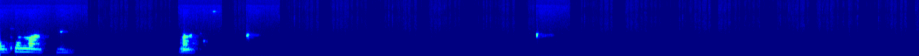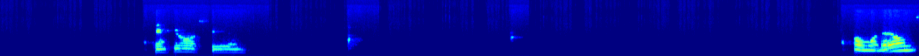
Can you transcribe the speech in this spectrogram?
Iris. Thank you, Martin. Martin. Thank you, Rosie. Someone else?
